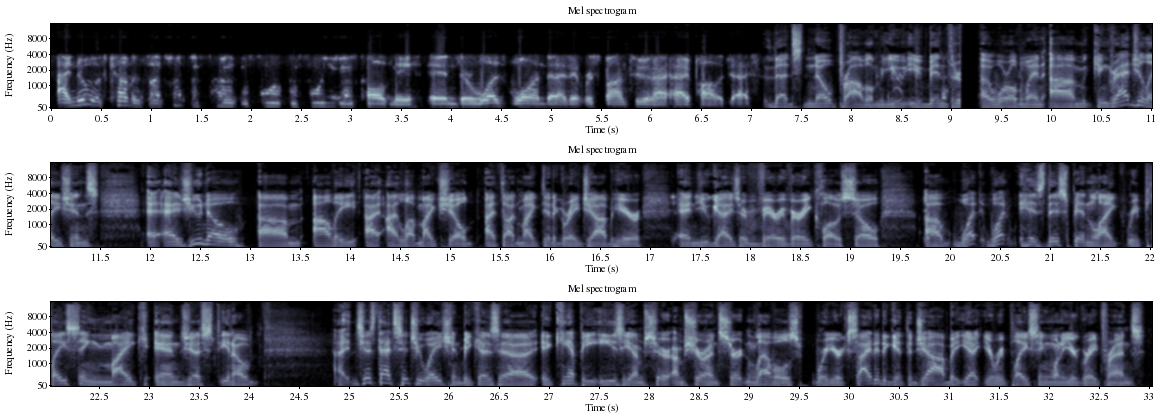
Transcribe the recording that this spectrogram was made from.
I knew it was coming, so I checked the thread before before you guys called me, and there was one that I didn't respond to, and I, I apologize. That's no problem. You you've been through a whirlwind. Um, congratulations. As you know, um, Oli, I, I, love Mike Shildt. I thought Mike did a great job here, and you guys are very, very close. So, uh, what what has this been like replacing Mike and just you know? Uh, just that situation because uh, it can't be easy. I'm sure. I'm sure on certain levels where you're excited to get the job, but yet you're replacing one of your great friends.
